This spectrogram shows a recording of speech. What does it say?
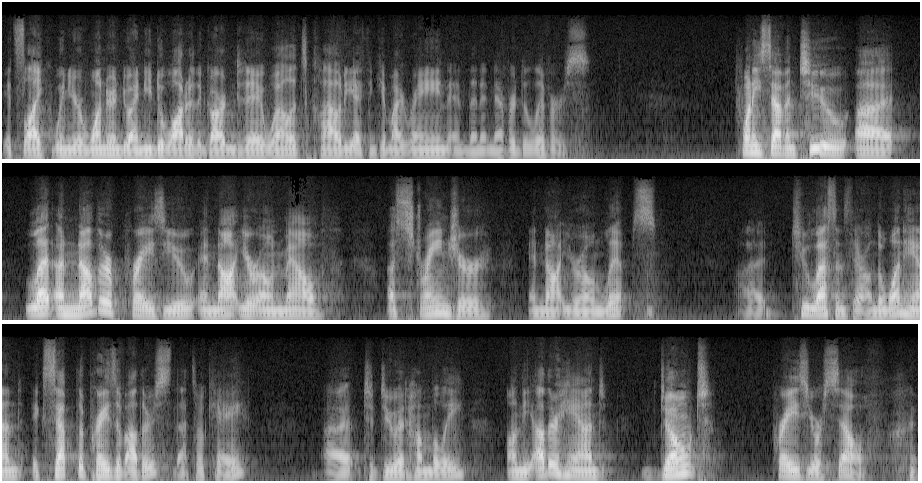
It's like when you're wondering, do I need to water the garden today? Well, it's cloudy. I think it might rain, and then it never delivers. 27 2 uh, Let another praise you and not your own mouth, a stranger and not your own lips. Uh, two lessons there. On the one hand, accept the praise of others, that's okay, uh, to do it humbly. On the other hand, don't praise yourself,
